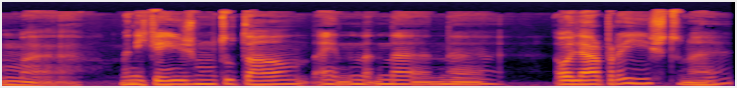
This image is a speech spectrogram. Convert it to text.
uma manicaísmo total na, na, olhar para isto, não é?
